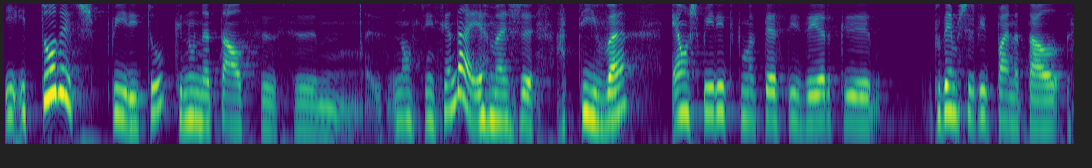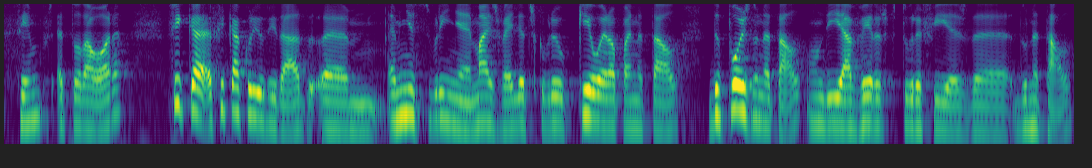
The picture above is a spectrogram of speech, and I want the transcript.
E, e, todo esse espírito que no Natal se, se, não se incendeia, mas ativa, é um espírito que me apetece dizer que podemos servir de Pai Natal sempre, a toda a hora. Fica, fica a curiosidade, um, a minha sobrinha mais velha descobriu que eu era o Pai Natal depois do Natal, um dia a ver as fotografias do Natal,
